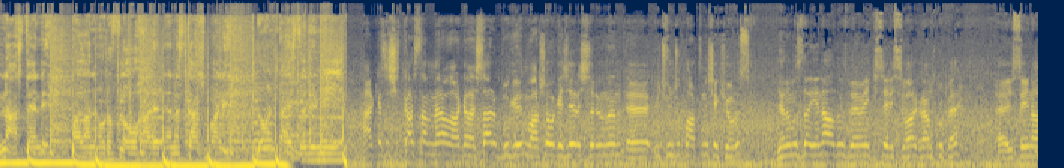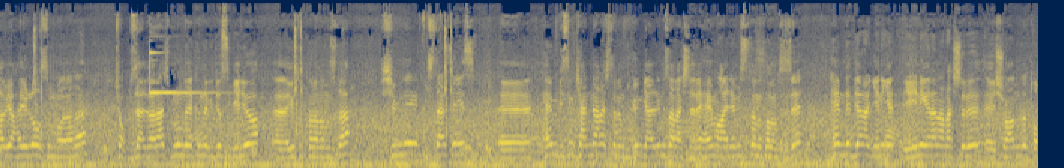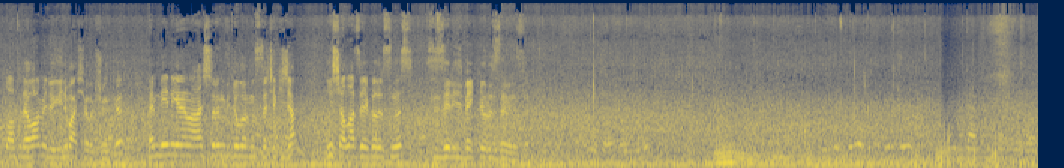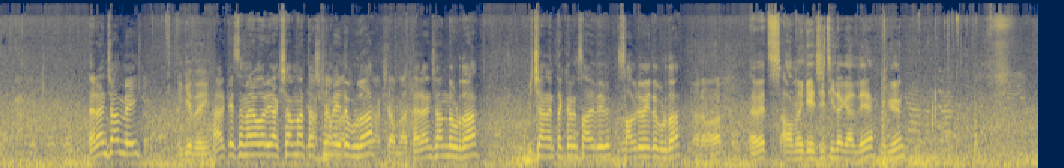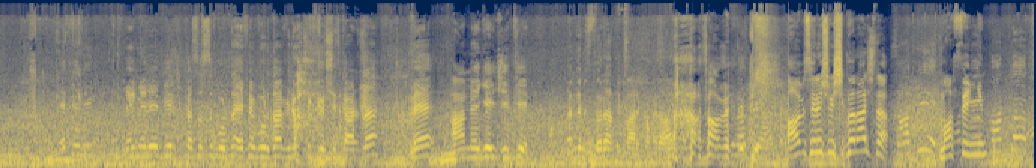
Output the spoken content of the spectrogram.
cannot stand it. All I know, the flow harder than a scotch bunny. Don't try studying me. Herkese Shitcars'tan merhaba arkadaşlar. Bugün Varşova Gece Yarışları'nın 3. partını çekiyoruz. Yanımızda yeni aldığımız BMW 2 serisi var Grand Coupe. E, Hüseyin abiye hayırlı olsun bu arada. Çok güzel bir araç. Bunun da yakında videosu geliyor e, YouTube kanalımızda. Şimdi isterseniz e, hem bizim kendi araçların, bugün geldiğimiz araçları hem ailemizi tanıtalım size. Hem de diğer yeni yeni gelen araçları e, şu anda toplantı devam ediyor. Yeni başladık çünkü. Hem de yeni gelen araçların videolarını size çekeceğim. İnşallah zevk alırsınız. Sizleri bekliyoruz izlemenizi. Erencan Bey, Ege Bey. herkese merhabalar, iyi akşamlar. Taşkın Bey de burada. İyi akşamlar. Erencan da burada. Biçen Entakar'ın sahibi Sabri Bey de burada. Merhabalar. Evet, AMG GT ile geldi bugün. Efe'nin BMW 1 kasası burada. Efe burada vlog çekiyor Shitcars'da. Ve AMG GT. Ben de bir story atayım bari kameralara. Abi. Abi senin şu ışıkları aç da. Sabri Mustang'in. patlat.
